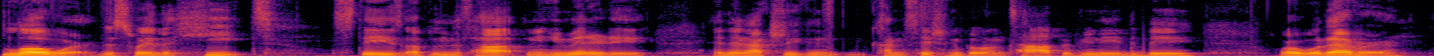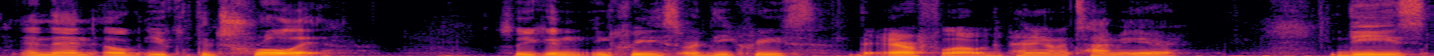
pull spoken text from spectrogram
lower. This way the heat stays up in the top and the humidity and then actually can, condensation can build on top if you need to be, or whatever, and then you can control it. So you can increase or decrease the airflow depending on the time of year. These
